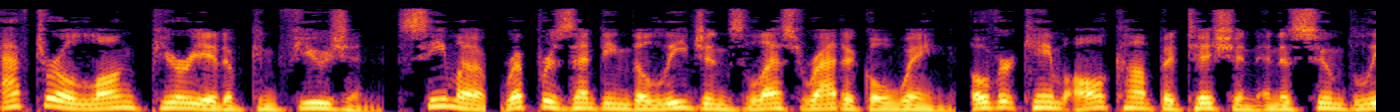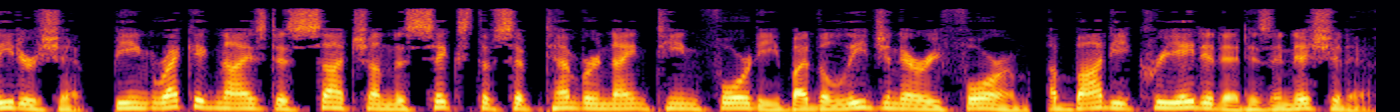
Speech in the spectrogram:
After a long period of confusion, Sima, representing the Legion's less radical wing, overcame all competition and assumed leadership, being recognized as such on 6 September 1940 by the Legionary Forum, a body created at his initiative.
